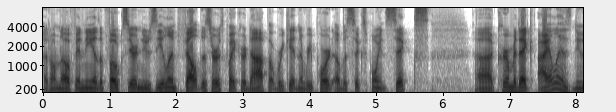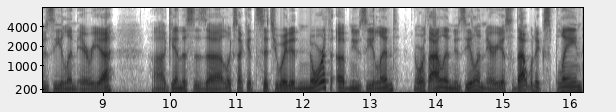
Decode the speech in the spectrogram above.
I don't know if any of the folks here in New Zealand felt this earthquake or not, but we're getting a report of a 6.6 uh, Kermadec Islands, New Zealand area. Uh, again, this is uh, looks like it's situated north of New Zealand, North Island, New Zealand area. So that would explain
